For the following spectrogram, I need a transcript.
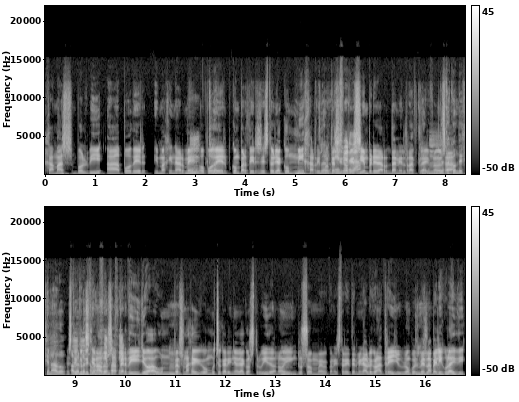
jamás volví a poder imaginarme Mm. o poder compartir esa historia con mi Harry Claro. Potter, Es sino que siempre era Daniel Radcliffe, ¿no? O sea, condicionado Estoy condicionado, o sea, 100%. perdí yo a un Mm. personaje que con mucho cariño había construido, ¿no? Mm. E incluso me- con la historia interminable con Atreyu, ¿no? Pues ves la película y, di-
